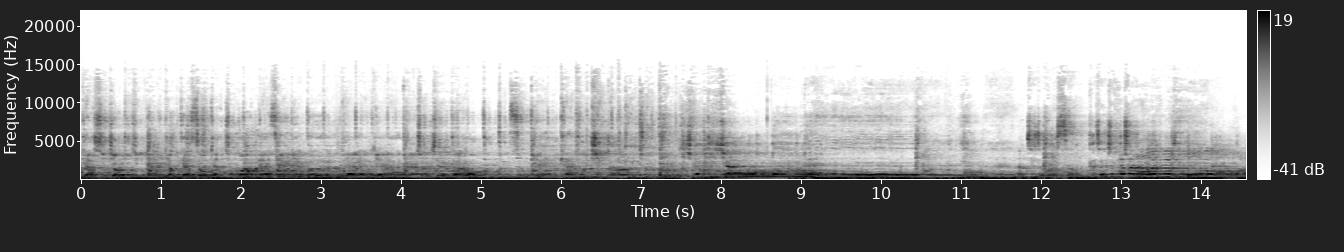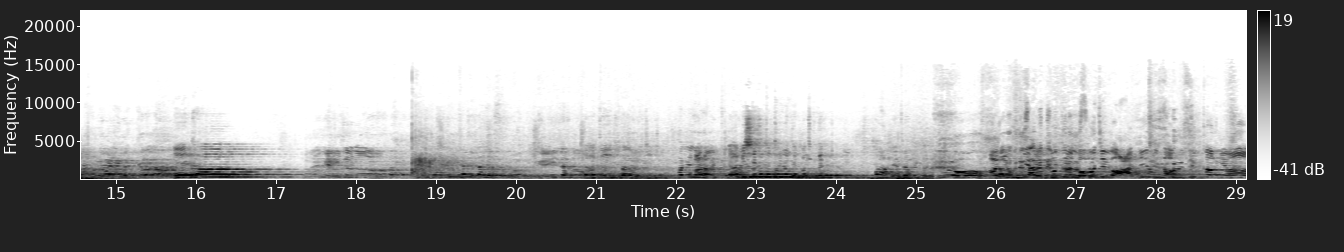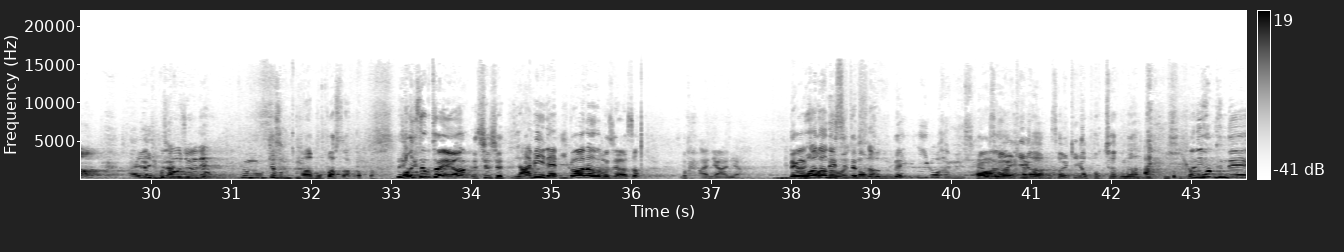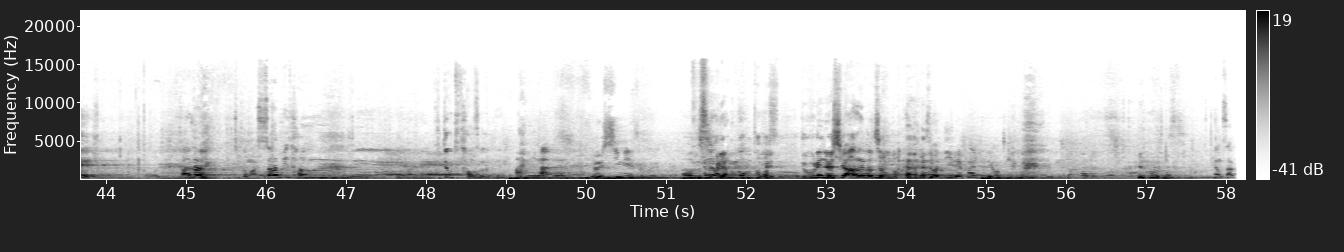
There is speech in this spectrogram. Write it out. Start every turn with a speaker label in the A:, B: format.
A: 가 시적이 지나는 경대서 같이 뻔한 세계 문제야 천재가 없는 나비 씨부터 타면 될것 같은데? 뭐야?
B: 아니 근데 사람들이 넘어진 거 아니었나? 무슨 깡이야? 세워줘야 돼?
C: 아못 봤어. 아깝다.
D: 어디서부터예요?
E: 라비 랩.
D: 이거 하다 넘어지지 않았어?
E: 아니야 아니야.
D: 내가
E: 뭐 하다
D: 가운데 있을 때? 넘어졌는데?
E: 이거
C: 아, 서울기가 서울기가 벅차구나.
D: 아니 형 근데 나는 잠깐만 사비 다음에 그때부터 다 웃었는데?
E: 아니 나는 열심히 해서 그래.
C: 아, 무슨 소리야? 오는 거부터 봤어.
D: 누 우린 열심히 안 하는 것처럼 봐
E: 그래서 네 랩할 때 내가 어떻게
D: 형 싹.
